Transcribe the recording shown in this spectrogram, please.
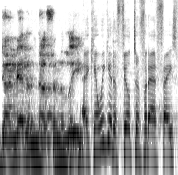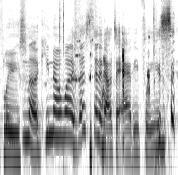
done that enough in the league. Hey, can we get a filter for that face, please? Look, you know what? Let's send it out to Abby, please.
